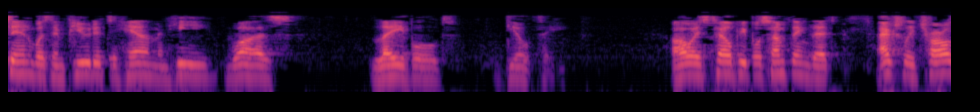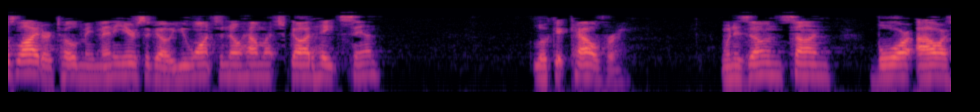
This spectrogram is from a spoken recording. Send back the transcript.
sin was imputed to him and he was labeled guilty. I always tell people something that actually Charles Leiter told me many years ago. You want to know how much God hates sin? Look at Calvary. When his own son bore our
